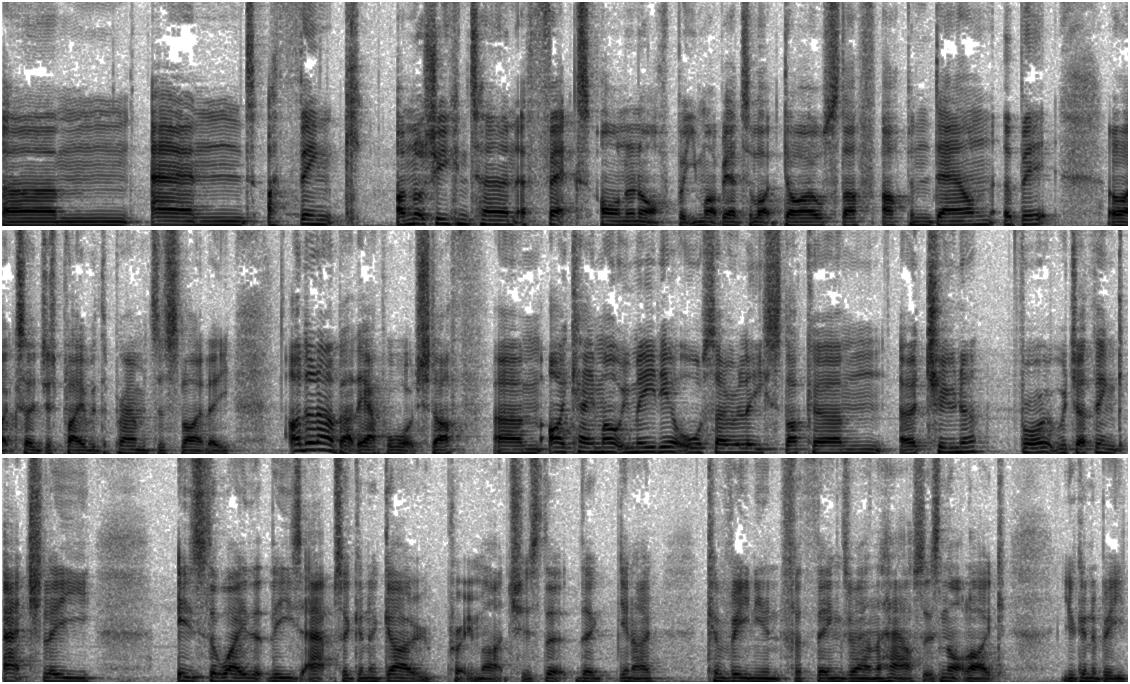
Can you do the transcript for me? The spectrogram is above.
um, and I think I'm not sure you can turn effects on and off, but you might be able to like dial stuff up and down a bit, or like so just play with the parameters slightly. I don't know about the Apple Watch stuff. Um, IK Multimedia also released like um, a tuner for it, which I think actually is the way that these apps are going to go. Pretty much is that they're you know convenient for things around the house. It's not like you're going to be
